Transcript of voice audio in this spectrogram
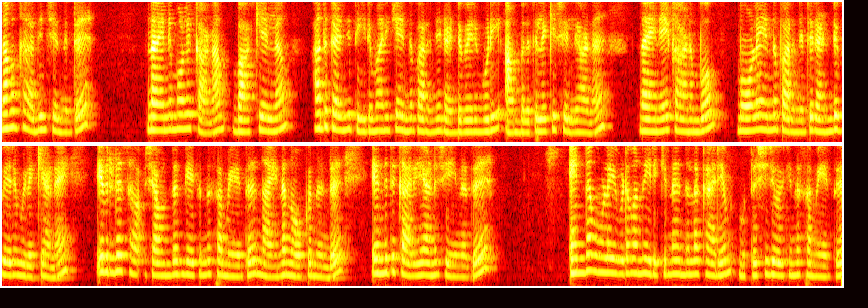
നമുക്ക് ആദ്യം ചെന്നിട്ട് നയനമോളെ കാണാം. ബാക്കിയെല്ലാം അത് കഴിഞ്ഞ് തീരുമാനിക്കുക എന്ന് പറഞ്ഞ് രണ്ടുപേരും കൂടി അമ്പലത്തിലേക്ക് ചെല്ലുകയാണ് നയനയെ കാണുമ്പോൾ മോളെ എന്ന് പറഞ്ഞിട്ട് രണ്ടുപേരും വിളിക്കുകയാണ്. ഇവരുടെ ശബ്ദം കേൾക്കുന്ന സമയത്ത് നയന നോക്കുന്നുണ്ട്. എന്നിട്ട് കരയാണ് ചെയ്യുന്നത്. എന്താ മോളെ ഇവിടെ വന്ന് ഇരിക്കുന്നത് എന്നുള്ള കാര്യം മുത്തശ്ശി ചോദിക്കുന്ന സമയത്ത്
